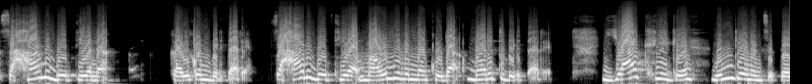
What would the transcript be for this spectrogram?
ಸಹಾನುಭೂತಿಯನ್ನ ಕಳ್ಕೊಂಡ್ ಬಿಡ್ತಾರೆ ಸಹಾನುಭೂತಿಯ ಮೌಲ್ಯವನ್ನ ಕೂಡ ಮರೆತು ಬಿಡ್ತಾರೆ. ಯಾಕೆ ಹೀಗೆ? ನಿಮ್ಗೆ ಏನನ್ಸುತ್ತೆ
